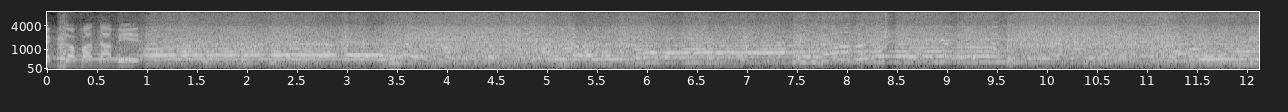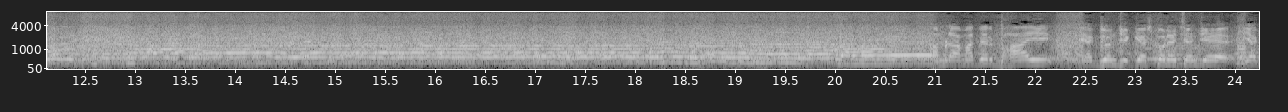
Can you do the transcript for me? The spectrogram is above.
এক দফা দাবি আমরা আমাদের ভাই একজন জিজ্ঞেস করেছেন যে, এক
